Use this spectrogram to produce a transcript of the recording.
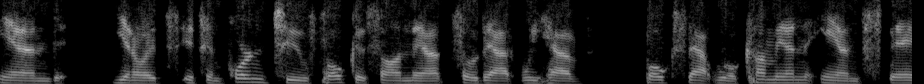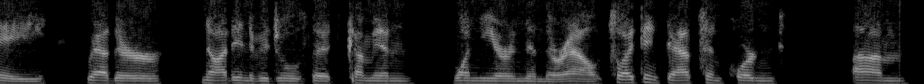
and you know it's it's important to focus on that so that we have folks that will come in and stay rather not individuals that come in one year and then they're out. So I think that's important. Um,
